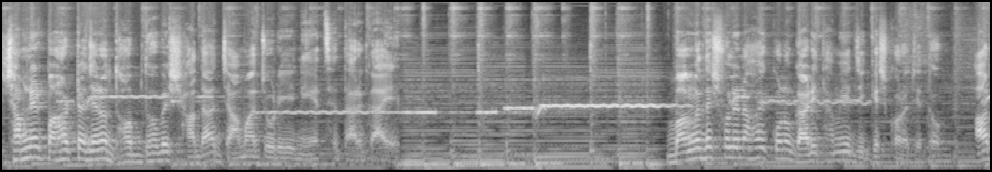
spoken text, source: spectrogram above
সামনের পাহাড়টা যেন ধবধবে সাদা জামা জড়িয়ে নিয়েছে তার গায়ে। বাংলাদেশ হলে না হয় কোনো গাড়ি থামিয়ে জিজ্ঞেস করা যেত, আর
